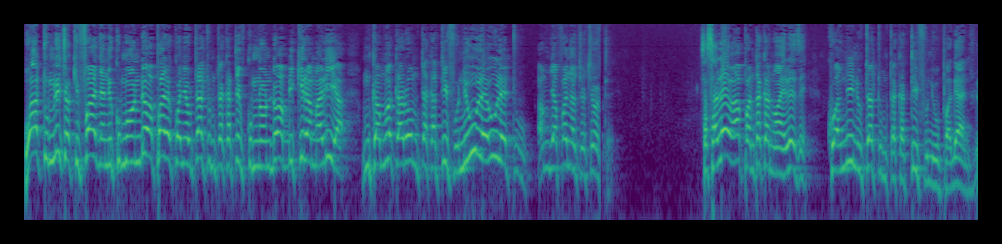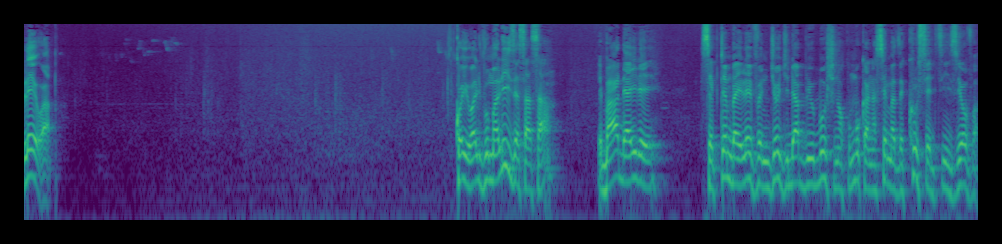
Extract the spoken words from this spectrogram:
Watu mlichokifanya ni kumwondoa pale kwenye utatu mtakatifu, kumwondoa Bikira Maria mkamweka Roho Mtakatifu, ni ule ule tu, hamjafanya chochote. Sasa leo hapa nataka niwaeleze kwa nini utatu mtakatifu ni upagani. Leo hapa kwa hiyo walivyomaliza sasa, e, baada ya ile September 11 George W Bush, nakumbuka anasema the crusade is over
